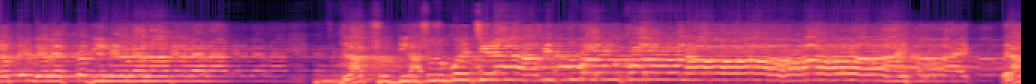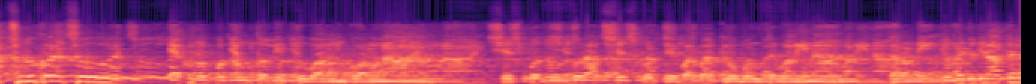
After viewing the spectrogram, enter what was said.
রাতের বেলা, একটা দিনের বেলা। রাত দিন শুরু করেছিলাম, মৃত্যুবরণ করো রাত শুরু করেছ এখনও পর্যন্ত মৃত্যুবরণ করো নাই। শেষ পর্যন্ত রাত শেষ করতে পারবা কেউ বলতে পারি না। কারণ এই জন্য যদি রাতের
